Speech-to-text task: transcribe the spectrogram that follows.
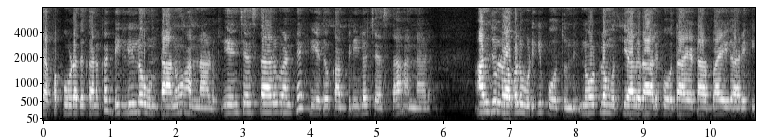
చెప్పకూడదు కనుక ఢిల్లీలో ఉంటాను అన్నాడు. ఏం చేస్తారు? అంటే ఏదో కంపెనీలో చేస్తా అన్నాడు. అంజు లోపల ఉడికిపోతుంది. నోట్లో ముత్యాలు రాలిపోతాయట అబ్బాయి గారికి.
